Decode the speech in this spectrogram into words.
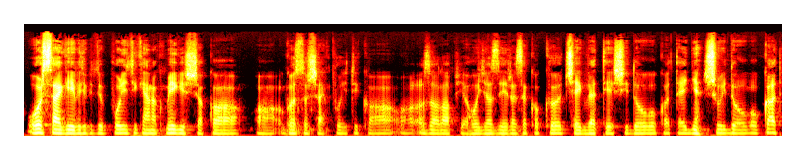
országépítő politikának mégiscsak a, a gazdaságpolitika az alapja, hogy azért ezek a költségvetési dolgokat, egyensúly dolgokat,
